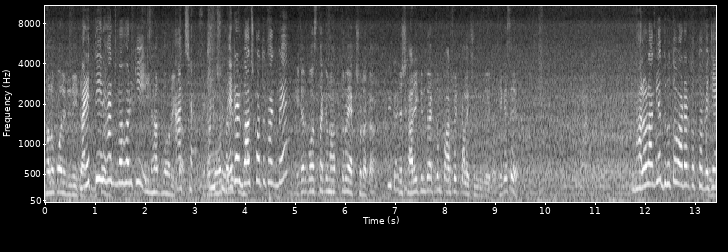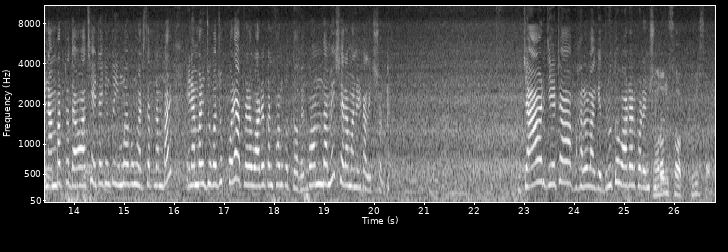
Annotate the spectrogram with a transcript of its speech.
ভালো কোয়ালিটির এটা মানে তিন হাত বহর কি? তিন হাত বহর আচ্ছা থাকে এটার গজ কত থাকবে? এটার গজ থাকে মাত্র একশো টাকা। ঠিক তো শাড়ি কিন্তু একদম পারফেক্ট কালেকশন কিন্তু এটা ঠিক আছে? ভালো লাগলে দ্রুত অর্ডার করতে হবে। যে নাম্বারটা দেওয়া আছে এটা কিন্তু ইমো এবং হোয়াটসঅ্যাপ নাম্বার এই নাম্বারে যোগাযোগ করে আপনারা অর্ডার কনফার্ম করতে হবে। কম দামে সেরা মানের কালেকশন যার যেটা ভালো লাগে দ্রুত অর্ডার করেন নরম সফট খুবই সফট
